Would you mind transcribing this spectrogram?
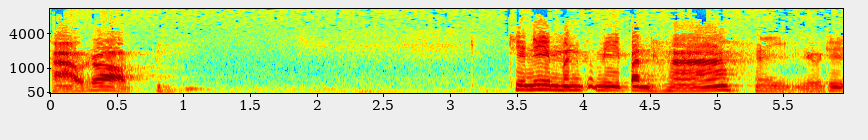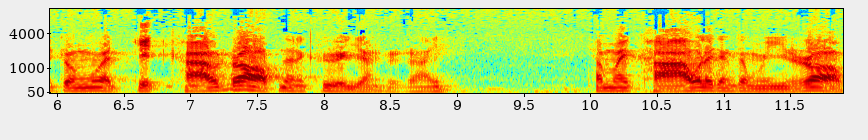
ขาวรอบ ที่นี่มันก็มีปัญหา อยู่ที่ตรงว่าจิตขาวรอบนั่นคืออย่างไรทำไมขาวแล้วจึงต้องมีรอบ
